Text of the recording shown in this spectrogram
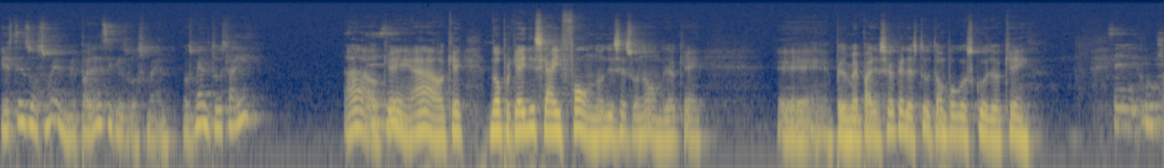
Este es Osmel, me parece que es Osmel. Osmel, ¿tú estás ahí? Ah, ok, ah, ok. No, porque ahí dice iPhone, no dice su nombre, ok. Eh, pero me pareció que eres tú, está un poco oscuro, ok. Sí, disculpa.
